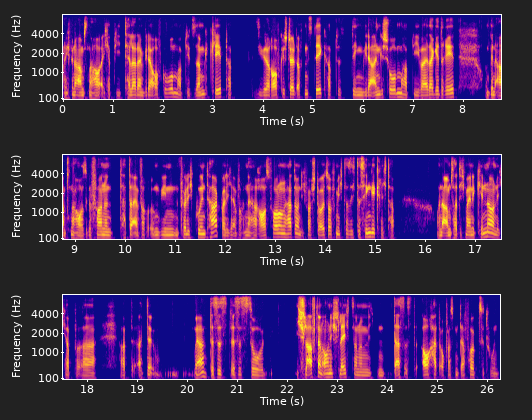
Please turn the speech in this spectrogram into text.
Und ich bin abends nach Hause, ich habe die Teller dann wieder aufgehoben, habe die zusammengeklebt, habe sie wieder raufgestellt auf den Stick, habe das Ding wieder angeschoben, habe die weitergedreht und bin abends nach Hause gefahren und hatte einfach irgendwie einen völlig coolen Tag, weil ich einfach eine Herausforderung hatte und ich war stolz auf mich, dass ich das hingekriegt habe. Und abends hatte ich meine Kinder und ich habe, äh, ja, das ist, das ist so, ich schlafe dann auch nicht schlecht, sondern ich, das ist auch, hat auch was mit Erfolg zu tun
